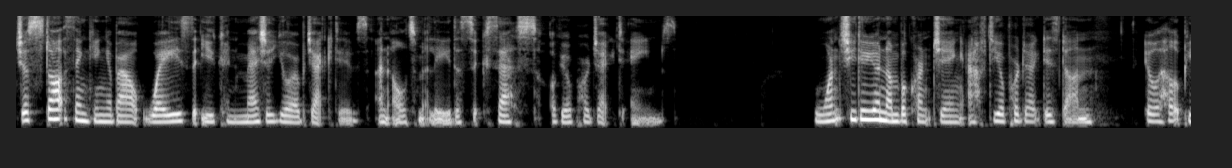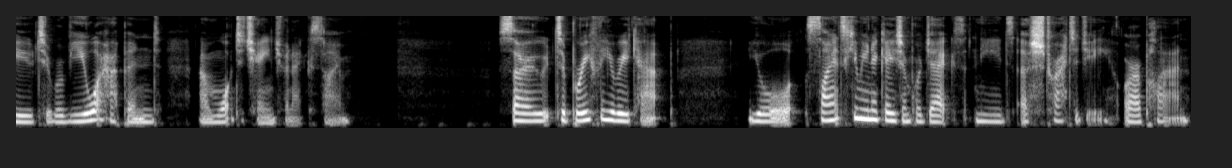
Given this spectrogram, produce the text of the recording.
Just start thinking about ways that you can measure your objectives and ultimately the success of your project aims. Once you do your number crunching after your project is done, it will help you to review what happened and what to change for next time. So, to briefly recap, your science communication project needs a strategy or a plan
